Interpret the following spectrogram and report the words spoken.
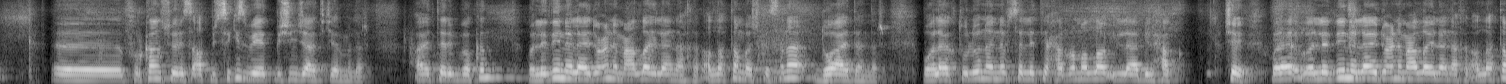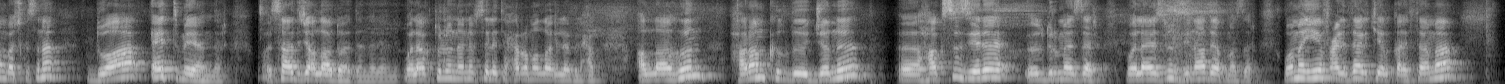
Ee, Furkan suresi 68 ve 70. ayet-i kerimeler. Ayetlere bir bakın. وَالَّذ۪ينَ لَا يَدْعُونَ مَعَ اللّٰهِ اِلٰهًا آخَرٍ Allah'tan başkasına dua edenler. وَلَا يَقْتُلُونَ النَّفْسَ الَّتِي حَرَّمَ اللّٰهُ اِلَّا بِالْحَقِّ şey vellezine la yed'un ma'allahi ilahen ahir. Allah'tan başkasına dua etmeyenler. Sadece Allah'a dua edenler yani. Ve la yaktuluna nefse leti harramallahu illa bil hak. Allah'ın haram kıldığı canı e, haksız yere öldürmezler. Ve la yazun zina da yapmazlar. Ve men yef'al zalike yelqa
